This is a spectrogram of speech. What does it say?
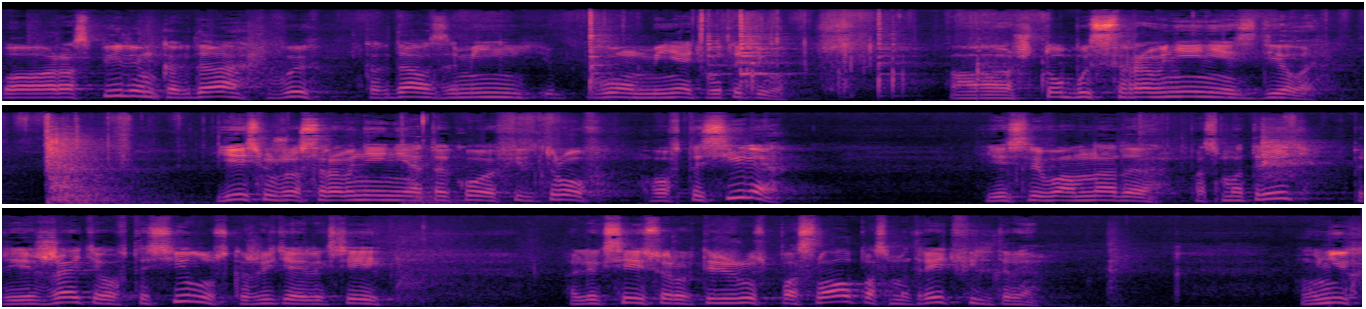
А, распилим, когда вы, когда заменить, будем менять вот эти вот. А, чтобы сравнение сделать. Есть уже сравнение такое фильтров в автосиле. Если вам надо посмотреть, приезжайте в автосилу, скажите Алексей, Алексей 43 Рус послал посмотреть фильтры. У них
